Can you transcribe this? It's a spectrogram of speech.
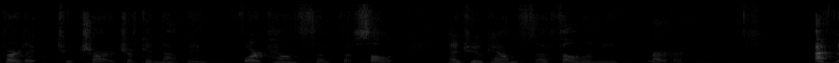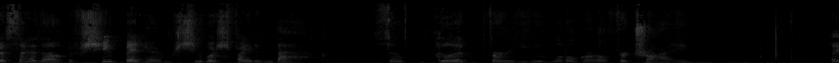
verdict to charge of kidnapping, four counts of assault, and two counts of felony murder. I have to say though, if she bit him, she was fighting back. So good for you, little girl, for trying. That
